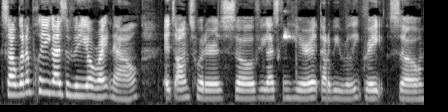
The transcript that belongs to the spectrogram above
So I'm gonna play you guys the video right now. It's on Twitter, so if you guys can hear it, that'll be really great. So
